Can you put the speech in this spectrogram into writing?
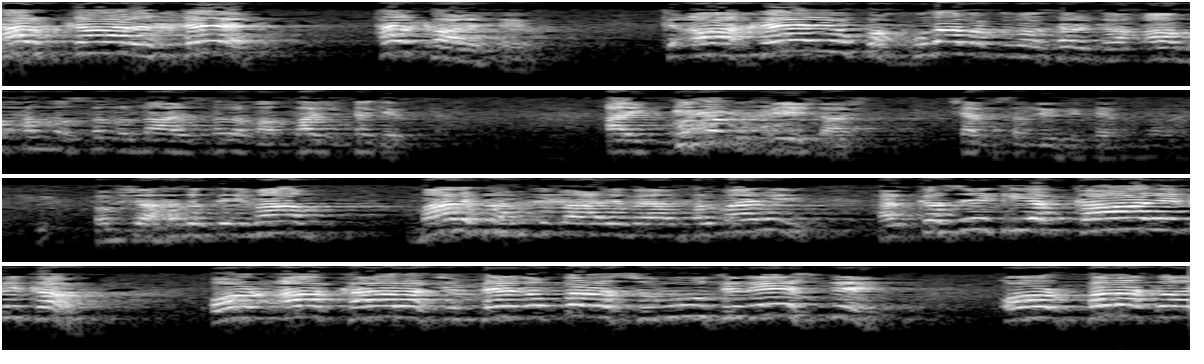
ہر کار خیر، ہر کار خیر، کہ آ خیر خدا مردم سر کا آ محمد صلی اللہ علیہ وسلم فاج نہ گرفت آئی کتب پیش داشت شاید سمجھو کہ خیر ہمشہ حضرت امام مالک رحمت اللہ علیہ بیان فرمانی ہر کسی کی کار بکا اور آکارا چھ پیغمبر ثبوت نیستے اور فلا کا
